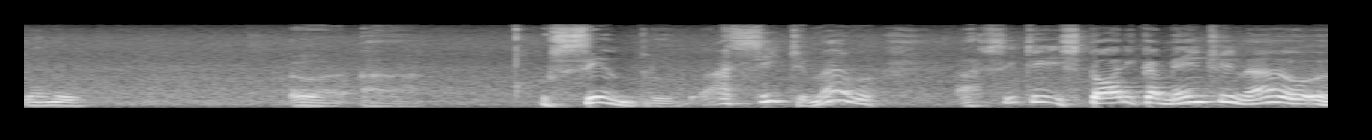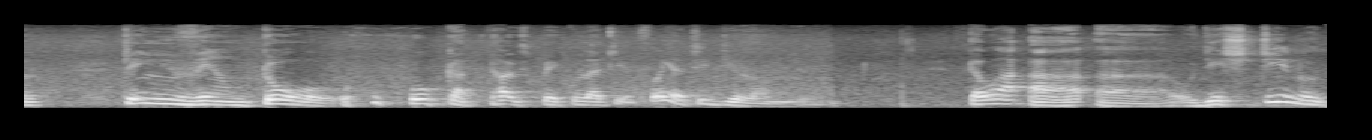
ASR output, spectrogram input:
como uh, a, o centro, a City, né? A City historicamente, né? quem inventou o capital especulativo foi a City de Londres. Então, a, a, a, o destino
